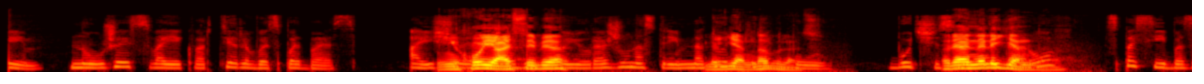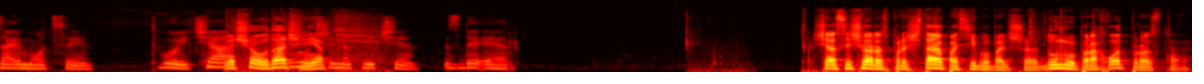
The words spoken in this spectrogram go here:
стрим, но уже из своей квартиры в СПБС. А еще Нихуя себе. рожу на стрим на Легенда, блядь. Будь счастлив Реально легенда. здоров. Спасибо за эмоции. Твой час Ну чё, удачи, нет? на Твиче. С ДР. Сейчас еще раз прочитаю, спасибо большое. Думаю, проход просто.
